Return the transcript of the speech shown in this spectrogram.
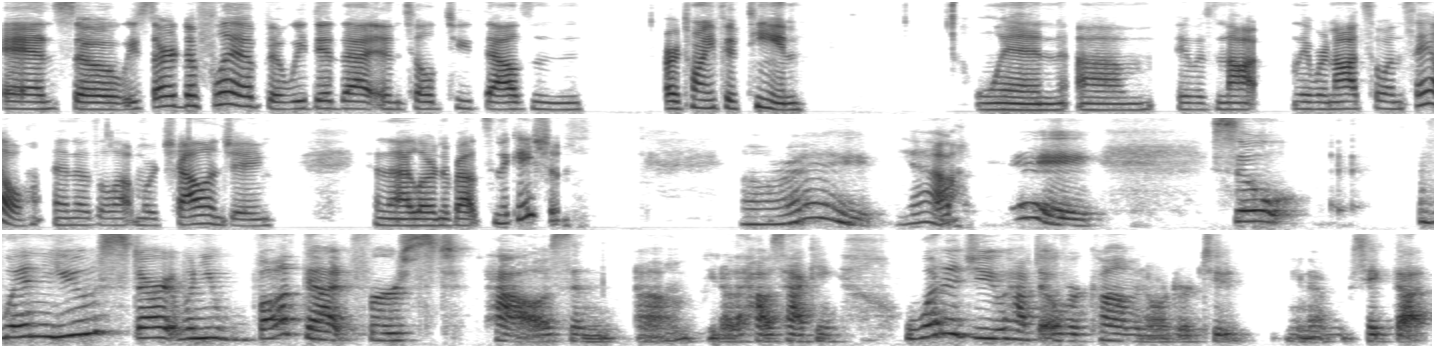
and so we started to flip and we did that until 2000 or 2015 when um, it was not they were not so on sale and it was a lot more challenging and i learned about syndication All right. yeah Okay. So when you start when you bought that first house and um, you know the house hacking, what did you have to overcome in order to you know take that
